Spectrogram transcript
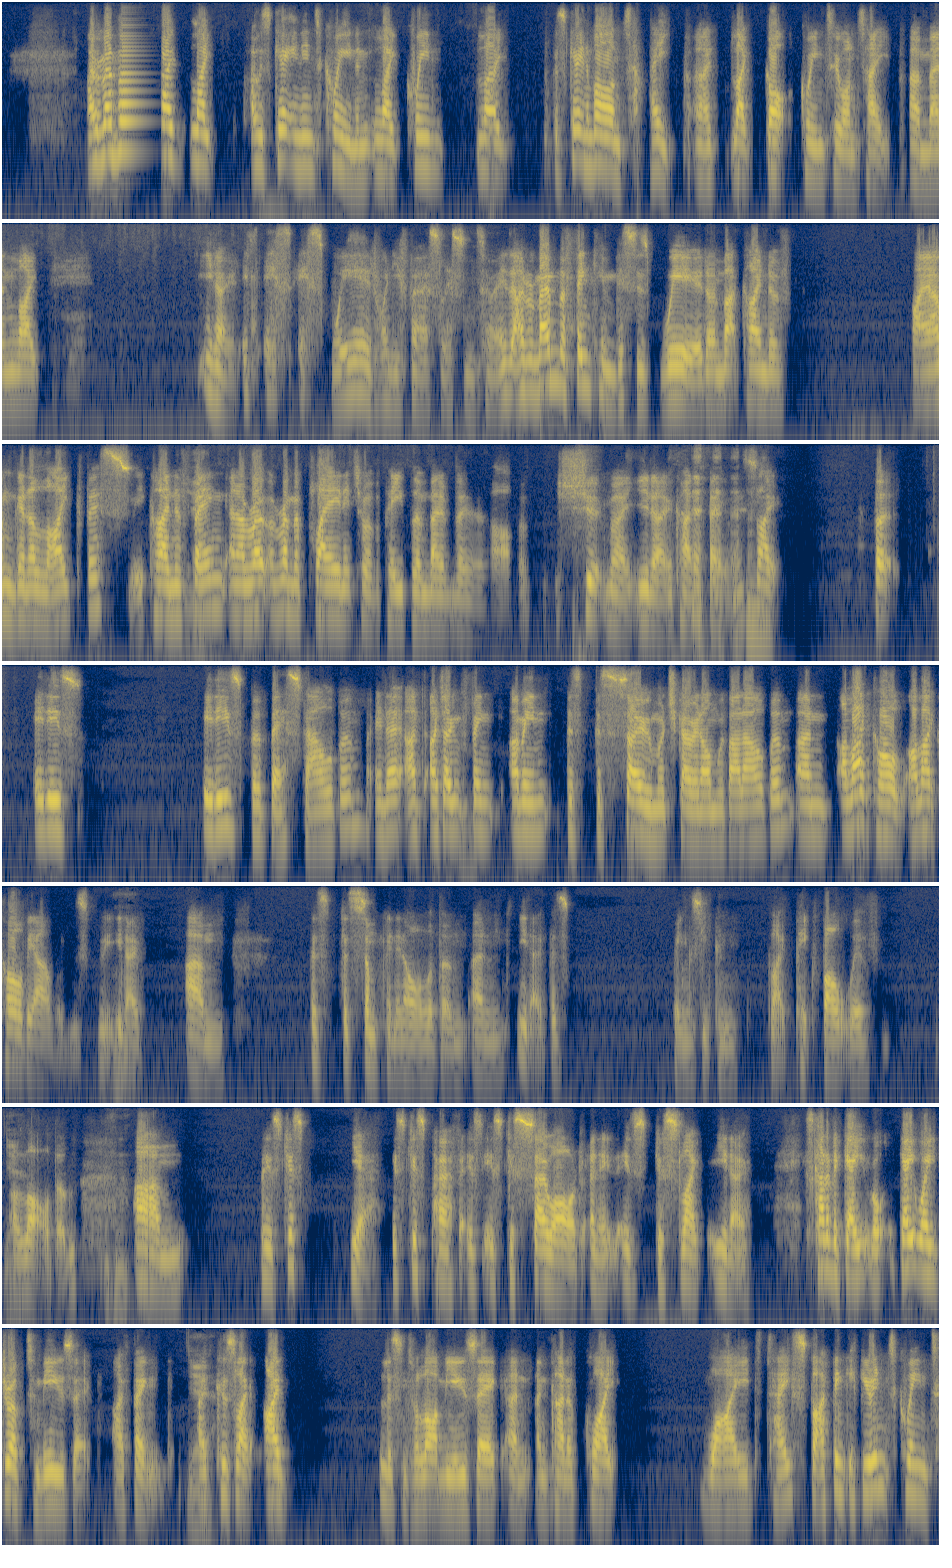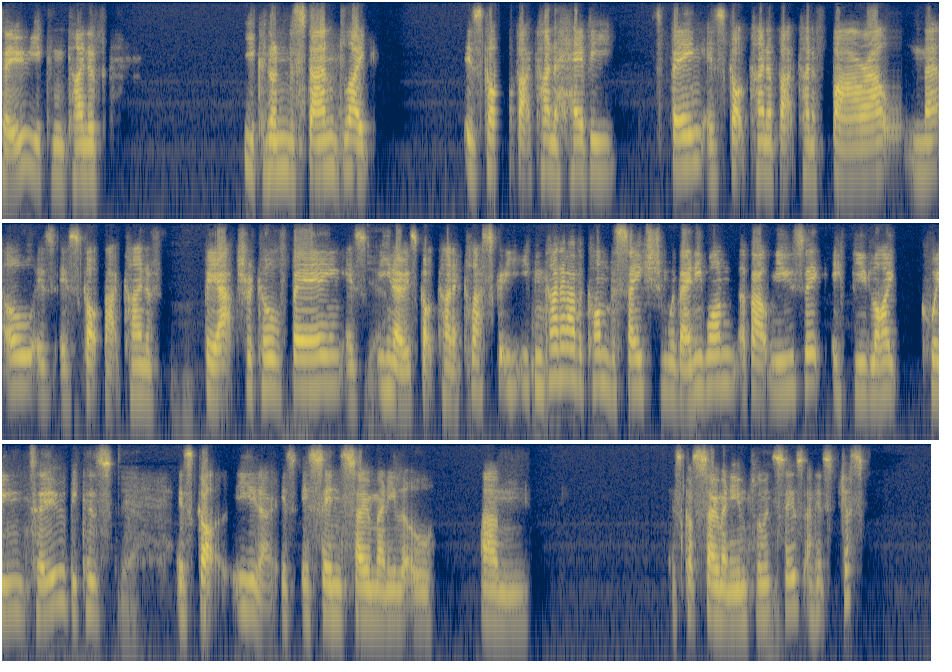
I remember, I like, I was getting into Queen, and like Queen, like, I was getting them all on tape, and I like got Queen Two on tape, and then like, you know, it's it's it's weird when you first listen to it. I remember thinking this is weird, and that kind of. I am gonna like this kind of Yeah. thing, and I, wrote, I remember playing it to other people, and they oh, shit, mate, you know, kind of thing. It's hmm. like, but it is, it is the best album, and I, I, I don't think. I mean, there's there's so much going on with that album, and I like all I like all the albums. You know, um, there's there's something in all of them, and you know, there's things you can like pick fault with Yeah. a lot of them. Mhm. Um, but it's just, yeah, it's just perfect. It's, it's just so odd, and it, it's just like you know, it's kind of a gate gateway drug to music. I think Yeah, because like I listen to a lot of music and and kind of quite wide taste, but I think if you're into Queen too, you can kind of you can understand like it's got that kind of heavy thing. It's got kind of that kind of far out metal. It's it's got that kind of theatrical thing. It's Yeah. you know it's got kind of classical. You can kind of have a conversation with anyone about music if you like Queen too, because yeah, it's got you know it's it's in so many little um it's got so many influences and it's just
